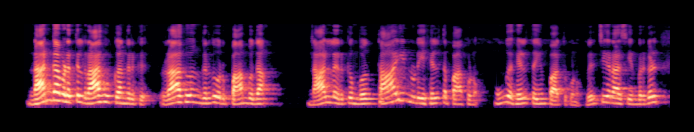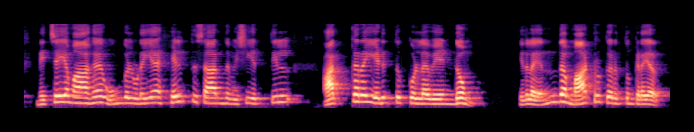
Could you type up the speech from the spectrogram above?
நான்காம் இடத்தில் ராகு உட்கார்ந்துருக்கு. ராகுங்கிறது ஒரு பாம்பு தான். நாளில் இருக்கும்போது தாயினுடைய ஹெல்த்தை பார்க்கணும். உங்கள் ஹெல்த்தையும் பார்த்துக்கணும். விருச்சிக ராசி என்பர்கள் நிச்சயமாக உங்களுடைய ஹெல்த் சார்ந்த விஷயத்தில் அக்கறை எடுத்துக்கொள்ள வேண்டும். இதில் எந்த மாற்று கருத்தும் கிடையாது.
